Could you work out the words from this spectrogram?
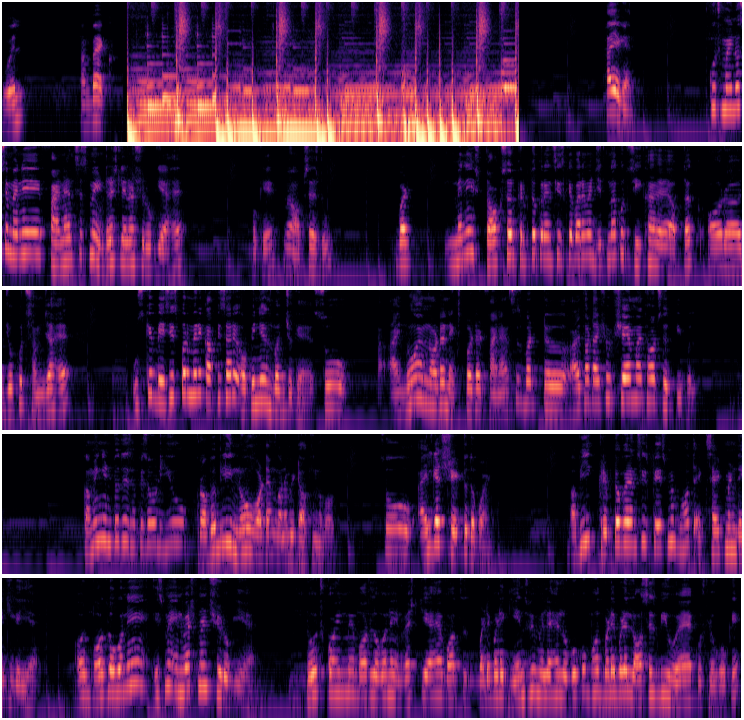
Well, I'm back. Hi again कुछ महीनों से मैंने फाइनेंसेस में इंटरेस्ट लेना शुरू किया है। ओके okay, मैं ऑब्सेस्ड हूँ। बट मैंने स्टॉक्स और क्रिप्टो करेंसीज के बारे में जितना कुछ सीखा है अब तक और जो कुछ समझा है उसके बेसिस पर मेरे काफ़ी सारे ओपिनियंस बन चुके हैं। So I know I am not an expert at finances but I thought I should share my thoughts with people coming into this episode, you probably know what I'm gonna be talking about. So I'll get straight to the point. अभी crypto currency space में बहुत excitement देखी गई है और बहुत लोगों ने इसमें इन्वेस्टमेंट शुरू की है डोज कॉइन में बहुत लोगों ने इन्वेस्ट किया है बहुत बड़े बड़े गेन्स भी मिले हैं लोगों को बहुत बड़े बड़े लॉसेस भी हुए हैं कुछ लोगों के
